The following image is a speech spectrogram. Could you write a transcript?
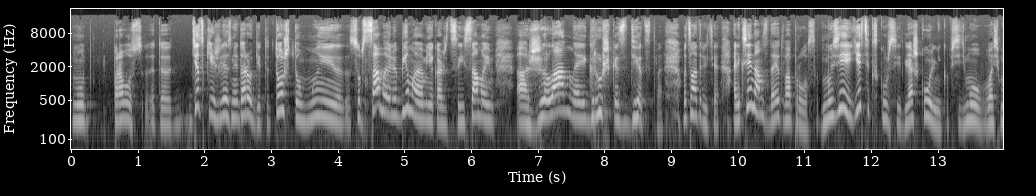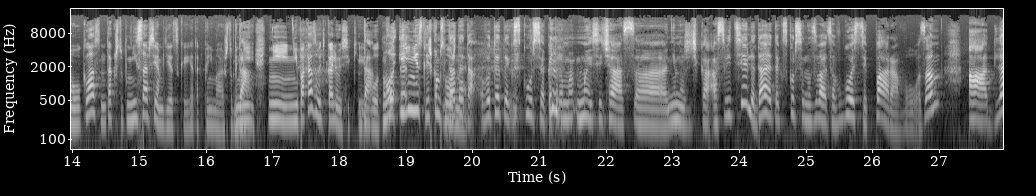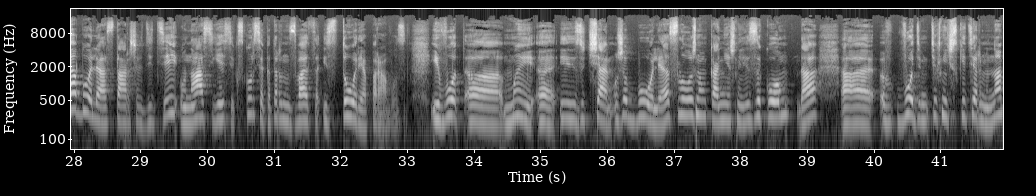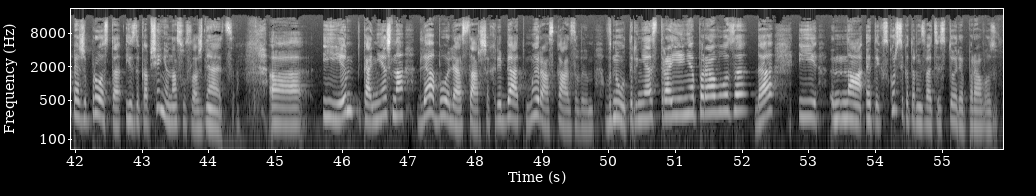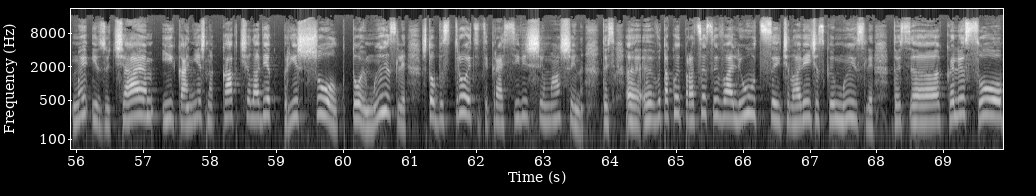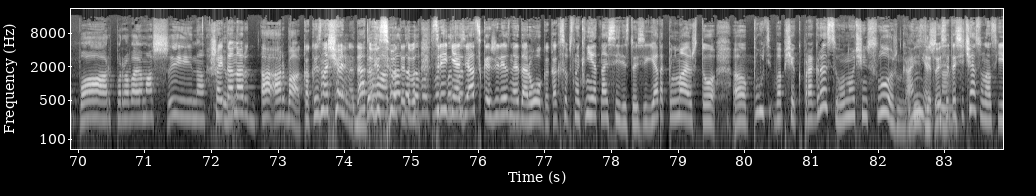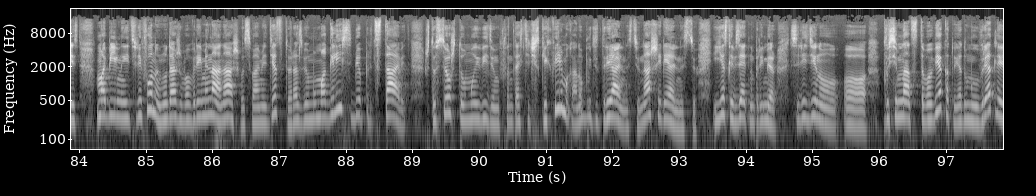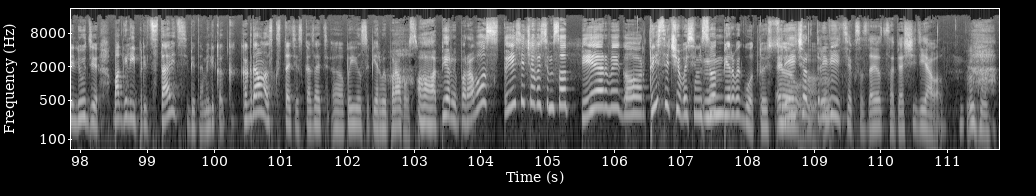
ну, паровоз — это детские железные дороги. Это то, что мы, собственно, самая любимая, мне кажется, и самая а, желанная игрушка с детства. Вот смотрите, Алексей нам задает вопрос. В музее есть экскурсии для школьников 7-8 класса, ну так, чтобы не совсем детская, я так понимаю, чтобы да. не, не, не показывать колесики, да. вот, но вот и это, не слишком сложная. Да-да-да, вот эта экскурсия, которую мы сейчас э, немножечко осветили, да, эта экскурсия называется «В гости к паровозам», а для более старших детей у нас есть экскурсия экскурсия, которая называется «История паровозов». И вот э, мы э, изучаем уже более сложным, конечно, языком, да, э, вводим технические термины, но, опять же, просто язык общения у нас усложняется. Э, и, конечно, для более старших ребят мы рассказываем внутреннее строение паровоза, да, и на этой экскурсии, которая называется «История паровозов», мы изучаем и, конечно, как человек пришел к той мысли, чтобы строить эти красивейшие машины. То есть э, э, вот такой процесс эволюции человеческой мысли, то есть э, колесо, пар, паровая машина. Шайтан Ар- а, Арба, как изначально, да? да то есть да, вот да, это да, вот, вот среднее среднеазиатская железная дорога, как, собственно, к ней относились. То есть я так понимаю, что э, путь вообще к прогрессу, он очень сложный. Конечно. Везде. То есть это сейчас у нас есть мобильные телефоны, но даже во времена нашего с вами детства, разве мы могли себе представить, что все, что мы видим в фантастических фильмах, оно будет реальностью, нашей реальностью. И если взять, например, середину э, 18 века, то я думаю, вряд ли люди могли представить себе там, или как, когда у нас, кстати сказать, э, появился первый паровоз? А, первый паровоз 1801 год. 1801 год, то есть... э, Ричард Тревитик создает «Сопящий дьявол».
